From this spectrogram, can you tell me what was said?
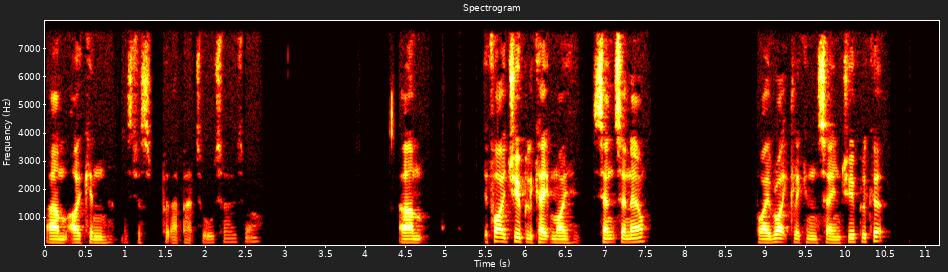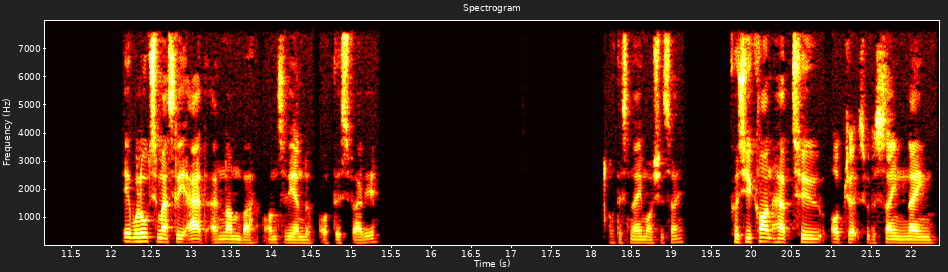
Um, I can let's just put that back to auto as well. Um, if I duplicate my sensor now by right clicking and saying duplicate, it will automatically add a number onto the end of, of this value of this name, I should say, because you can't have two objects with the same name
